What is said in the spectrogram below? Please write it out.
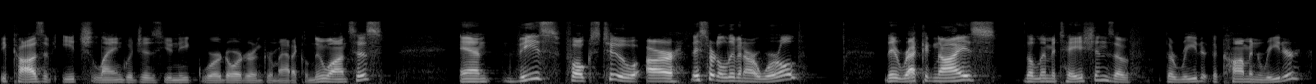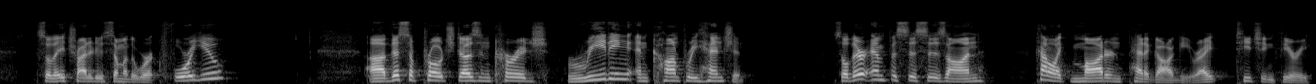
because of each language's unique word order and grammatical nuances. And these folks, too, are, they sort of live in our world. They recognize the limitations of the reader, the common reader. So they try to do some of the work for you. Uh, this approach does encourage reading and comprehension. So their emphasis is on kind of like modern pedagogy, right? Teaching theory.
